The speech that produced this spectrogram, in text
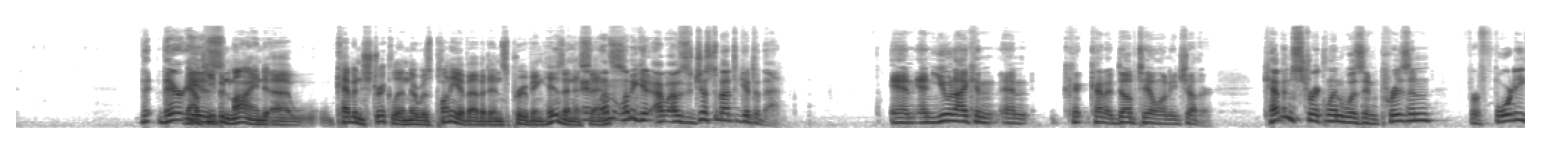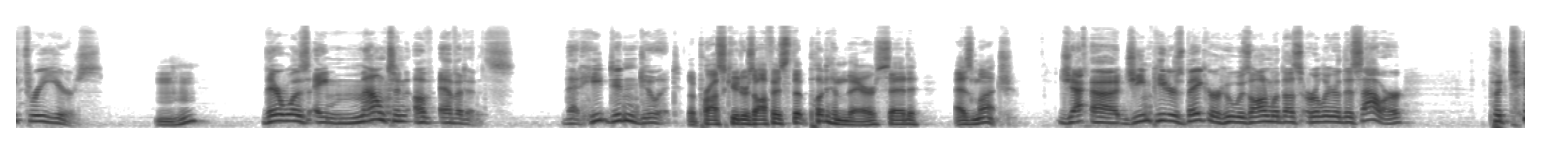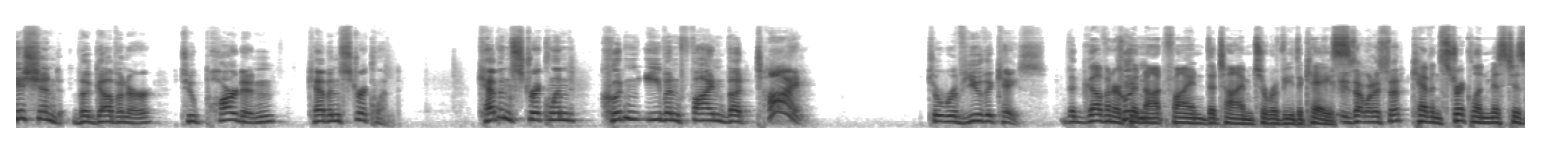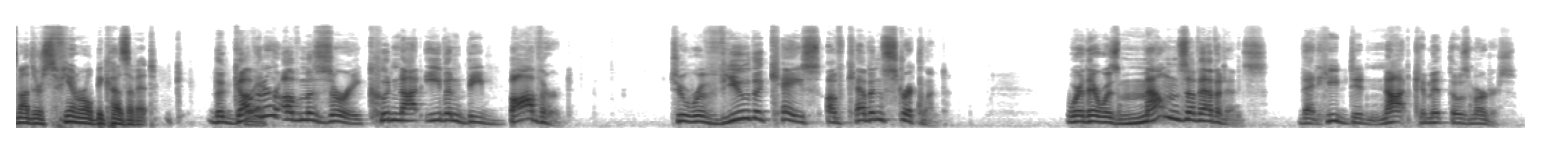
Th- There now, is- keep in mind, uh, Kevin Strickland, there was plenty of evidence proving his innocence. Let, me- let me get. I I was just about to get to that, and and you and I can and c- kind of dovetail on each other. Kevin Strickland was in prison for 43 years. mm-hmm. There was a mountain of evidence that he didn't do it. The prosecutor's office that put him there said as much. Ja- uh, Jean Peters Baker, who was on with us earlier this hour, petitioned the governor to pardon Kevin Strickland. Kevin Strickland couldn't even find the time to review the case. The governor could Couldn't- find the time to review the case. Is that what I said? Kevin Strickland missed his mother's funeral because of it. The governor of Missouri could not even be bothered to review the case of Kevin Strickland, where there was mountains of evidence that he did not commit those murders.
